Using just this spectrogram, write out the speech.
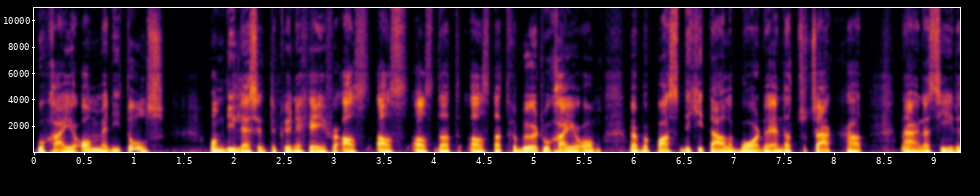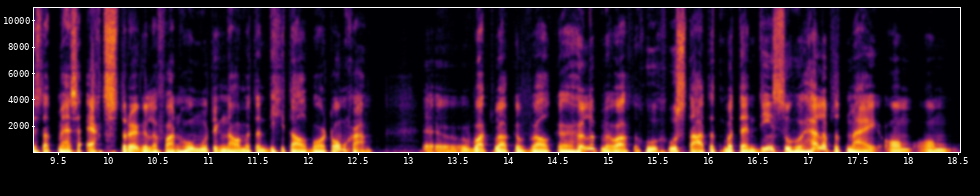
Hoe ga je om met die tools? Om die lessen te kunnen geven als, als, als, dat, als dat gebeurt. Hoe ga je om? We hebben pas digitale borden en dat soort zaken gehad. Nou, en dan zie je dus dat mensen echt struggelen van hoe moet ik nou met een digitaal bord omgaan? Uh, wat, welke, welke hulp, hoe, hoe staat het me ten dienste? Hoe helpt het mij om, om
